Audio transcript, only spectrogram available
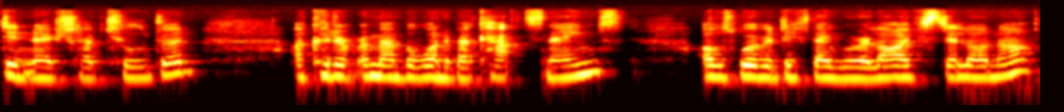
didn't know she had children. I couldn't remember one of her cats names. I was worried if they were alive still or not.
